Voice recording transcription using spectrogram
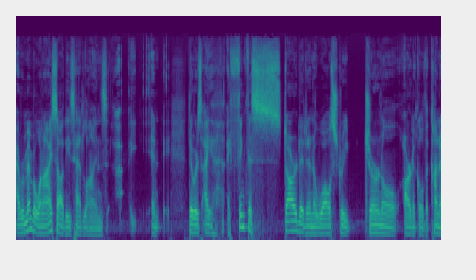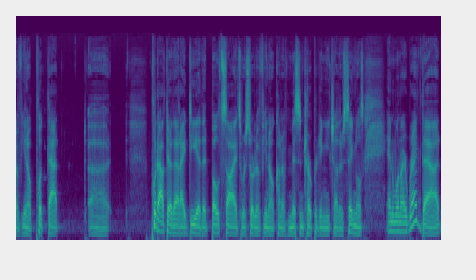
I- remember when I saw these headlines, and there was I I think this started in a Wall Street Journal article that kind of you know put that. Uh, put out there that idea that both sides were sort of, you know, kind of misinterpreting each other's signals. And when I read that,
